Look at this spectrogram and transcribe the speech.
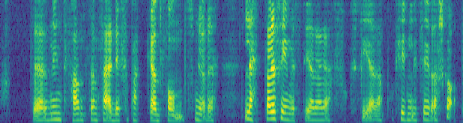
Att eh, det inte fanns en färdigförpackad fond som gör det lättare för investerare att fokusera på kvinnligt ledarskap.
